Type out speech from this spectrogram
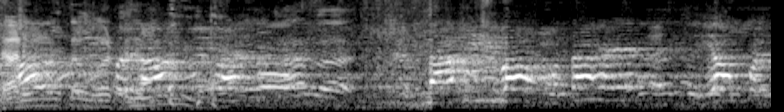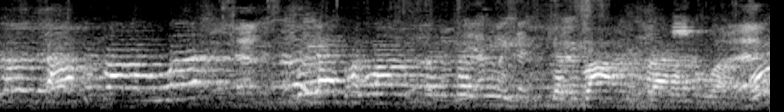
दाढ़ी में तो वट शादी विवाह होता है यह प्रचलन कहाँ से प्रारंभ हुआ यह भगवान शंकर जब विवाह से प्रारंभ हुआ और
